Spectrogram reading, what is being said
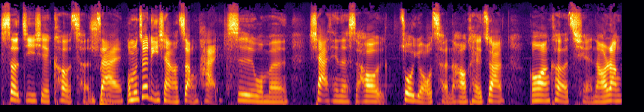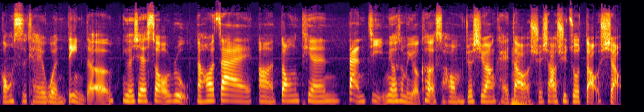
设计一些课程，在我们最理想的状态是我们夏天的时候做游程，然后可以赚。观光客的钱，然后让公司可以稳定的有一些收入，然后在呃冬天淡季没有什么游客的时候，我们就希望可以到学校去做导校。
